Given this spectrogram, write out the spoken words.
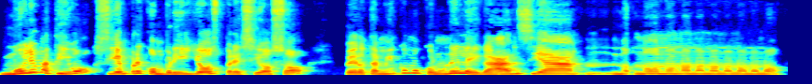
muy llamativo, siempre con brillos, precioso, pero también como con una elegancia. No, no, no, no, no, no, no, no, no, no.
